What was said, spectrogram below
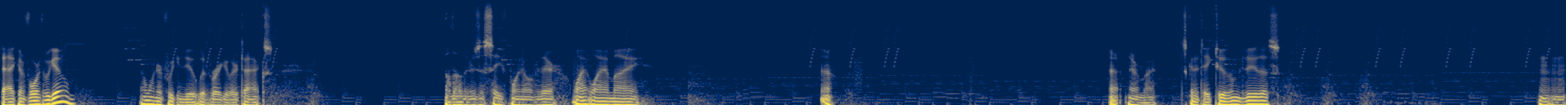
Back and forth we go. I wonder if we can do it with regular attacks. Although there's a save point over there. Why, why am I... Oh, never mind. It's going to take two of them to do this. Mm-mm.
